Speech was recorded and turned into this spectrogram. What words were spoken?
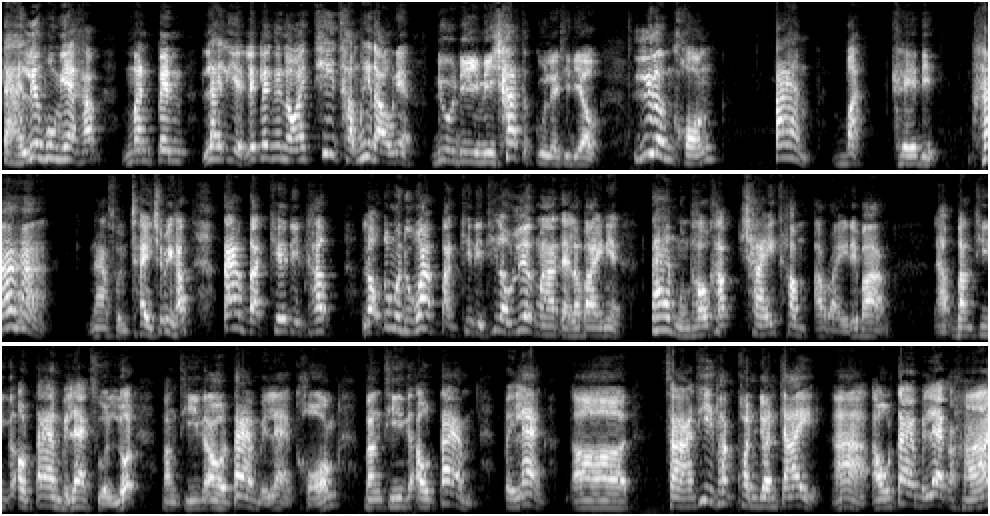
แต่เรื่องพวกนี้ครับ มันเป็นรายละเอียดเล็ก ๆ น้อยๆ ที่ทำให้เราเนี่ยดูดีมีชาติตระกูลเลยทีเดียว เรื่องของแต้มบัตรเครดิตฮ่า น่าสนใจใช่ไหมครับ แต้มบัตรเครดิตครับ เราต้องมาดูว่าบัตรเครดิตที่เราเลือกมาแต่ละใบเนี่ย แต้มของเขาครับใช้ทำอะไรได้บ้างนะครับบางทีก็เอาแต้มไปแลกส่วนลด บางทีก็เอาแต้มไปแลกของ บางทีก็เอาแต้มไปแลกสถานที่พักผ่อนหย่อนใจอ่าเอาแต้มไปแลกอาหาร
